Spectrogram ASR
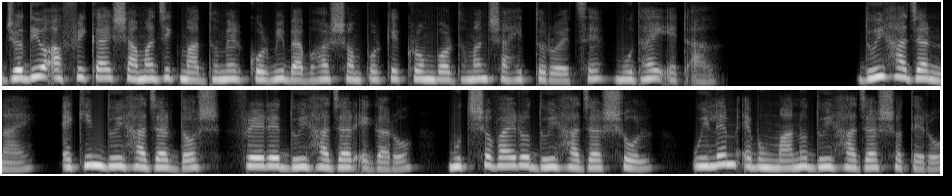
যদিও আফ্রিকায় সামাজিক মাধ্যমের কর্মী ব্যবহার সম্পর্কে ক্রমবর্ধমান সাহিত্য রয়েছে, মুধাই এট আল দুই হাজার নয় একিন দুই হাজার দশ, ফ্রেরে দুই হাজার এগারো, মুৎসভাইরো দুই হাজার ষোল, উইলেম এবং মানো দুই হাজার সতেরো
